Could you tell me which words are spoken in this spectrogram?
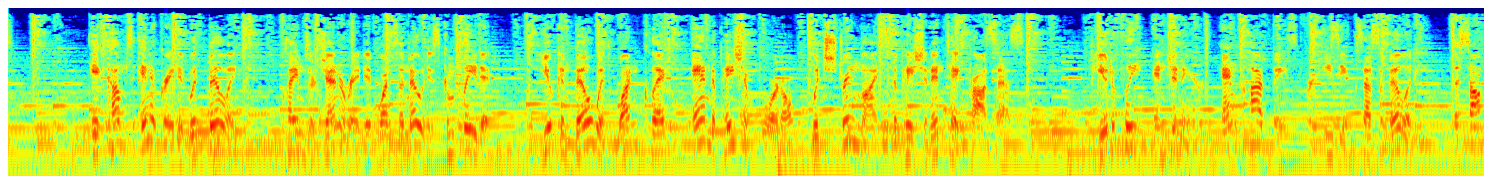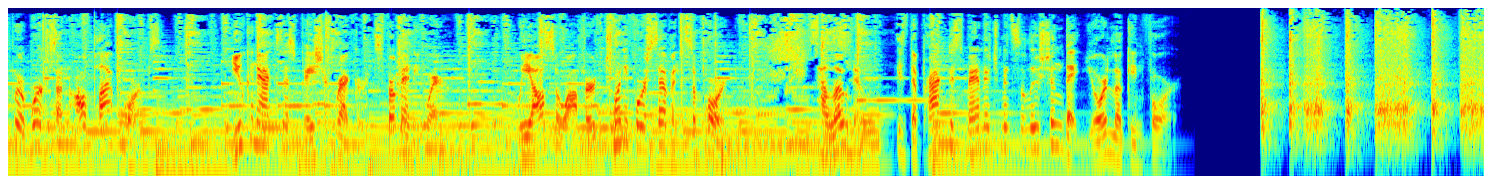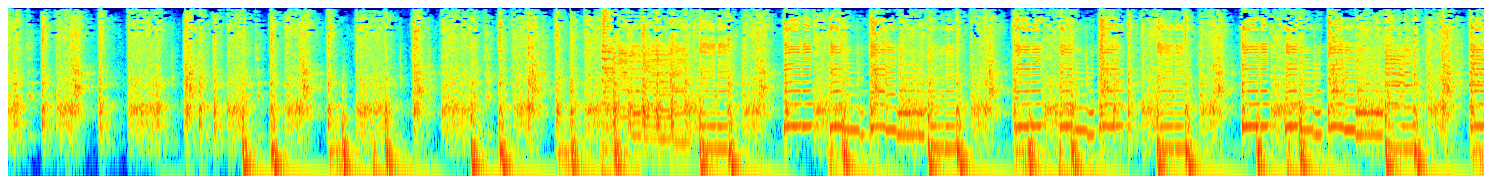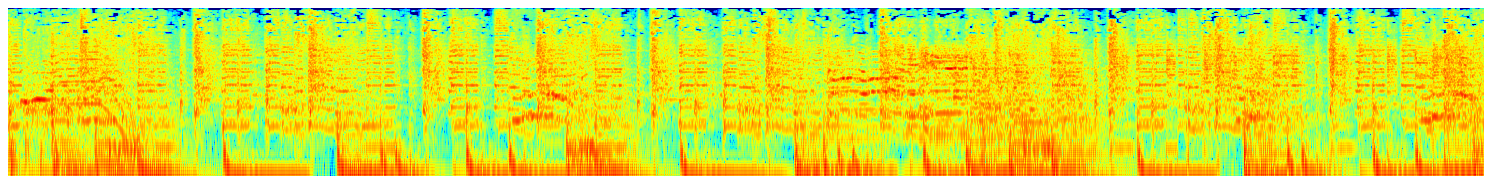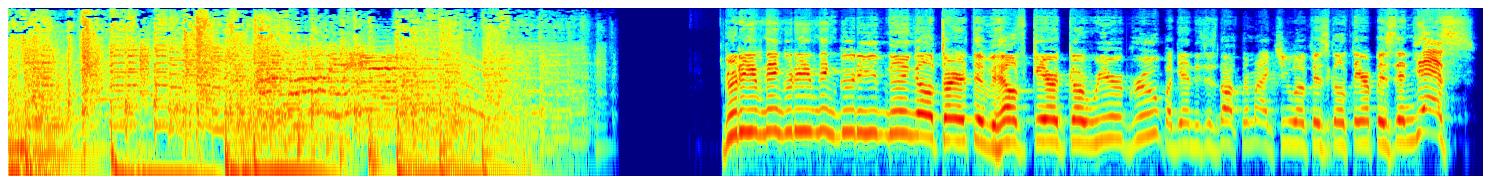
It comes integrated with billing. Claims are generated once a note is completed. You can bill with one click and a patient portal, which streamlines the patient intake process. Beautifully engineered and cloud based for easy accessibility, the software works on all platforms. You can access patient records from anywhere. We also offer 24 7 support. HelloNote is the practice management solution that you're looking for. Alternative Healthcare Career Group. Again, this is Dr. Mike Chua, physical therapist. And yes,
